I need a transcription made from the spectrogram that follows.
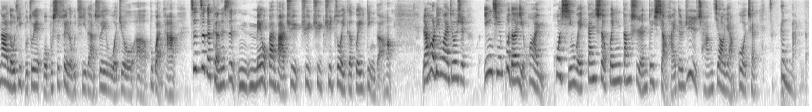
那楼梯不追，我不是睡楼梯的，所以我就呃不管它。这这个可能是嗯没有办法去去去去做一个规定的哈。然后另外就是。姻亲不得以话语或行为干涉婚姻当事人对小孩的日常教养过程，这更难了。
